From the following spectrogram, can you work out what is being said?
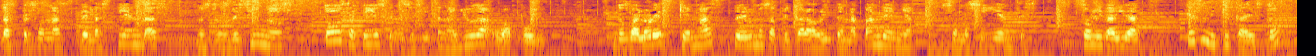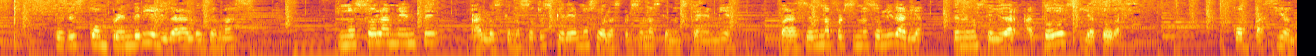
las personas de las tiendas, nuestros vecinos, todos aquellos que necesiten ayuda o apoyo. Los valores que más debemos aplicar ahorita en la pandemia son los siguientes. Solidaridad. ¿Qué significa esto? Pues es comprender y ayudar a los demás. No solamente a los que nosotros queremos o a las personas que nos caen bien. Para ser una persona solidaria tenemos que ayudar a todos y a todas. Compasión.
